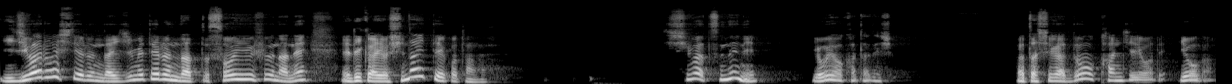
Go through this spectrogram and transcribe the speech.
意地悪をしてるんだ、いじめてるんだと、そういうふうなね、理解をしないということなんです。死は常に良いお方でしょう。私がどう感じようで、ようが、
